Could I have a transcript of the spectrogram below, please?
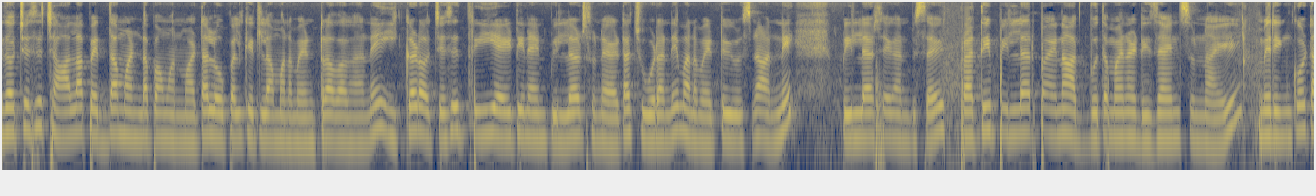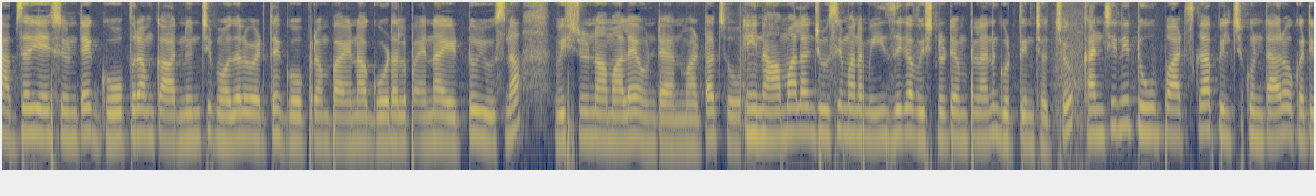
ఇది వచ్చేసి చాలా పెద్ద మండపం అనమాట లోపలికి ఇట్లా మనం ఎంటర్ అవ్వగానే ఇక్కడ వచ్చేసి త్రీ ఎయిటీ నైన్ పిల్లర్స్ ఉన్నాయట. చూడండి మనం ఎటు చూసినా అన్ని పిల్లర్సే కనిపిస్తాయి. ప్రతి పిల్లర్ పైన అద్భుతమైన డిజైన్స్ ఉన్నాయి. మీరు ఇంకోటి అబ్జర్వ్ చేసి ఉంటే గోపురం కార్ నుంచి మొదలు పెడితే గోపురం పైన గోడల పైన ఎటు చూసినా విష్ణు నామాలే ఉంటాయి అనమాట సో ఈ నామాలను చూసి మనం ఈజీగా విష్ణు టెంపుల్ అని గుర్తించవచ్చు కంచిని టూ పార్ట్స్గా పిలుచుకుంటారు. ఒకటి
